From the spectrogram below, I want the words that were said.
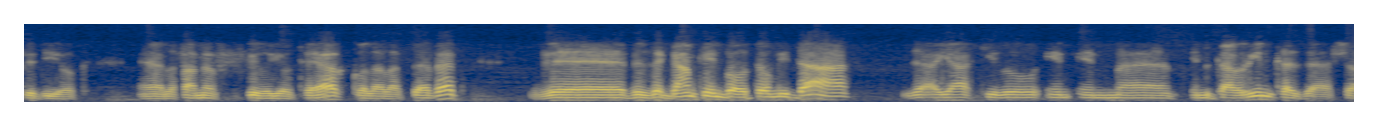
בדיוק. אה, לפעמים אפילו יותר, כולל הצוות, וזה גם כן באותו מידה, זה היה כאילו עם, עם, אה, עם גרעין כזה של,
